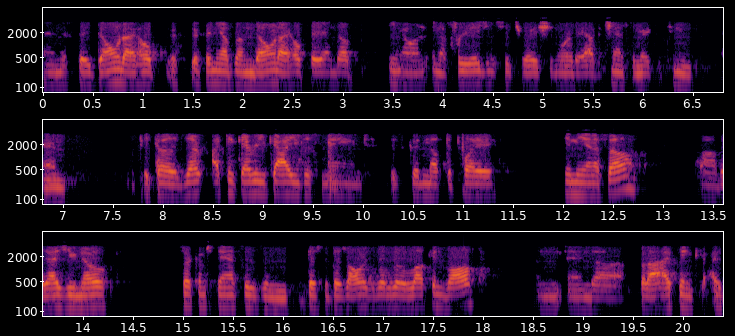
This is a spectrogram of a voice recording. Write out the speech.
And if they don't, I hope if, if any of them don't, I hope they end up, you know, in, in a free agent situation where they have a chance to make the team. And because I think every guy you just named is good enough to play in the NFL. Uh, but as you know, circumstances, and there's there's always a little bit of luck involved. And and uh, but I think I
